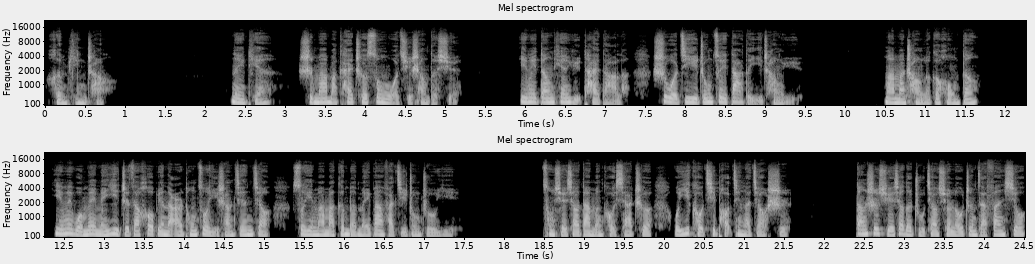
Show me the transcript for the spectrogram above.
很平常。那天是妈妈开车送我去上的学，因为当天雨太大了，是我记忆中最大的一场雨。妈妈闯了个红灯，因为我妹妹一直在后边的儿童座椅上尖叫，所以妈妈根本没办法集中注意。从学校大门口下车，我一口气跑进了教室。当时学校的主教学楼正在翻修，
